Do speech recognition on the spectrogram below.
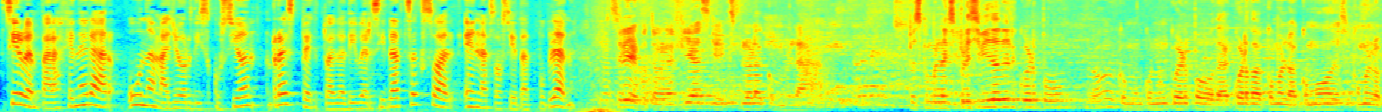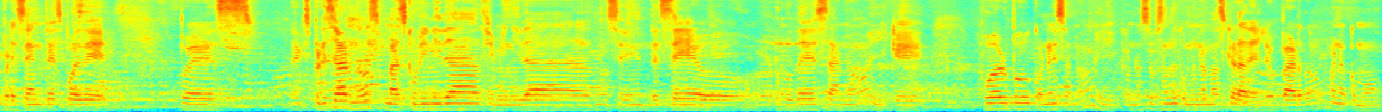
sirven para generar una mayor discusión respecto a la diversidad sexual en la sociedad poblana. Una serie de fotografías que explora como la pues como la expresividad del cuerpo, ¿no? Como con un cuerpo de acuerdo a cómo lo acomodes, cómo lo presentes, puede pues expresarnos masculinidad, feminidad, no sé, deseo, rudeza, ¿no? Y que jugar un poco con eso, ¿no? Y con eso usando como una máscara de leopardo, bueno, como,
